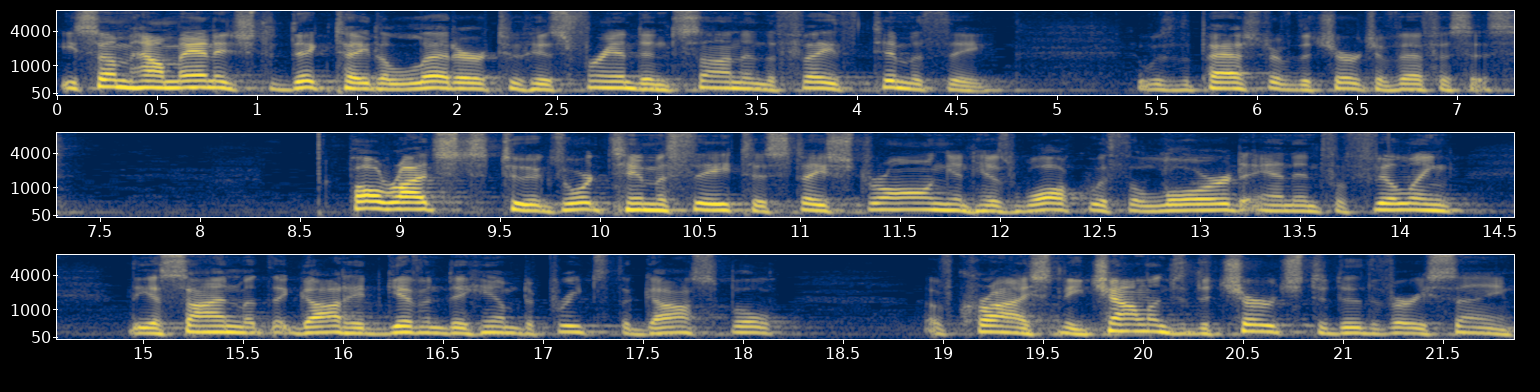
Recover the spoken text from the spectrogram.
He somehow managed to dictate a letter to his friend and son in the faith, Timothy, who was the pastor of the church of Ephesus. Paul writes to exhort Timothy to stay strong in his walk with the Lord and in fulfilling the assignment that God had given to him to preach the gospel of Christ, and he challenged the church to do the very same.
